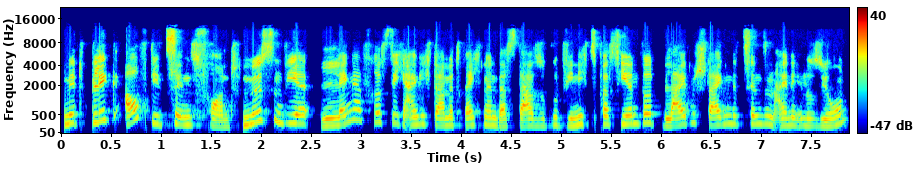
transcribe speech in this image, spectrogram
Mit Blick auf die Zinsfront müssen wir längerfristig eigentlich damit rechnen, dass da so gut wie nichts passieren wird. Bleiben steigende Zinsen eine Illusion?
